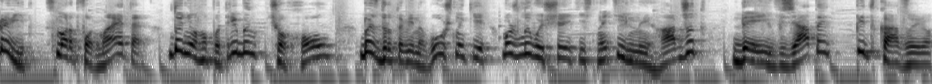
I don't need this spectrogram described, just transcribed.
Привіт! Смартфон маєте? До нього потрібен чохол, бездротові навушники, можливо, ще якийсь натільний гаджет. Де їх взяти? Підказую.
